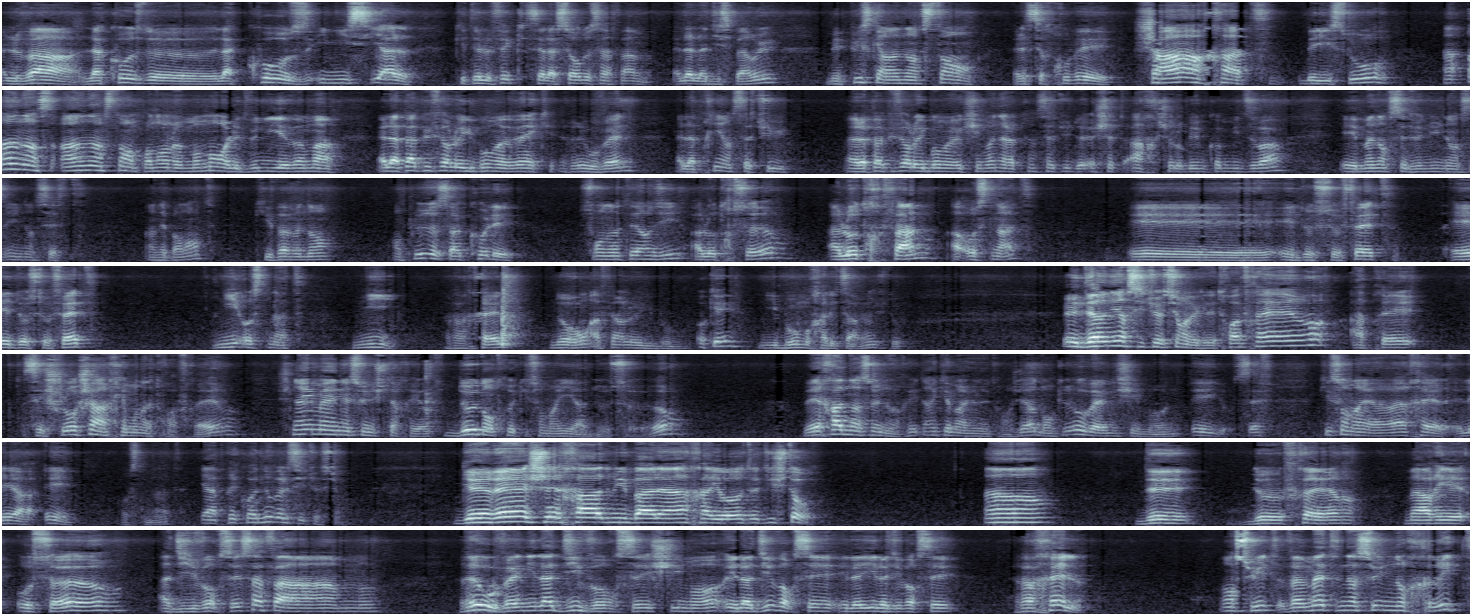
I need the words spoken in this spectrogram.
elle va, la cause, de, la cause initiale, qui était le fait que c'est la sœur de sa femme, elle, elle a disparu. Mais puisqu'à un instant, elle s'est retrouvée Sha'achat Beisour, à un, un, instant, pendant le moment où elle est devenue Yevama, elle n'a pas pu faire le hiboum avec Reuven, elle a pris un statut, elle n'a pas pu faire le hiboum avec Shimon, elle a pris un statut de Eshet Ach Shalobim comme mitzvah, et maintenant c'est devenu une, inceste indépendante, qui va maintenant, en plus de ça, coller son interdit à l'autre sœur, à l'autre femme, à Osnat, et, de ce fait, ni Osnat, ni Rachel n'auront à faire le hiboum. Ok? Hiboum ou khalitza, rien du tout. Et dernière situation avec les trois frères, après, c'est Shlosha Achim, on a trois frères, deux d'entre eux qui sont mariés à deux sœurs, Vechad un qui est marié à une étrangère, donc Reuven, Shimon et Yosef, qui sont mariés à Rachel, Léa et Osnat. Et après quoi? Nouvelle situation. Un des deux frères marié aux sœurs, a divorcé sa femme. Réhouven, il a divorcé Shimon, il a divorcé, il il a divorcé Rachel. Ensuite, va mettre Nasu Nochrit,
